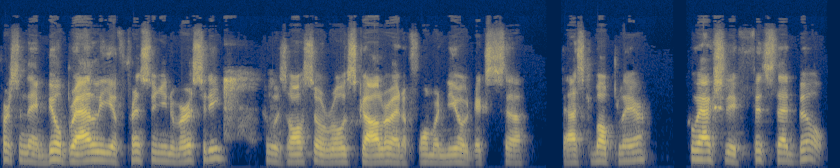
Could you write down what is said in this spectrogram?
person named Bill Bradley of Princeton University who was also a Rhodes Scholar and a former York Knicks uh, basketball player, who actually fits that bill.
